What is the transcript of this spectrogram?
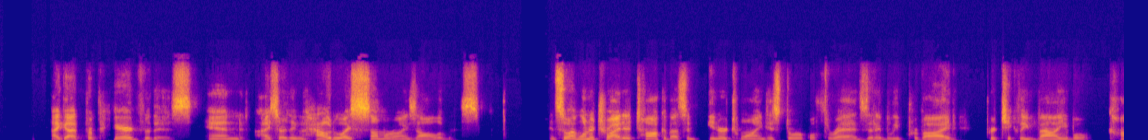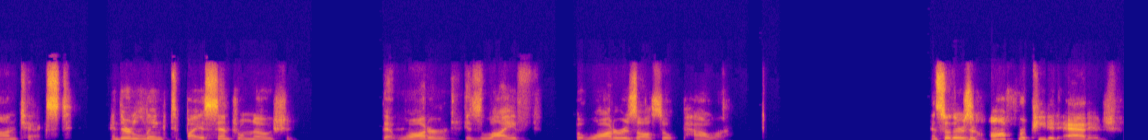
I got prepared for this. And I started thinking, how do I summarize all of this? And so I want to try to talk about some intertwined historical threads that I believe provide particularly valuable context. And they're linked by a central notion that water is life, but water is also power. And so there's an oft repeated adage,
